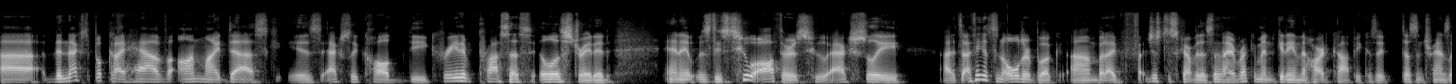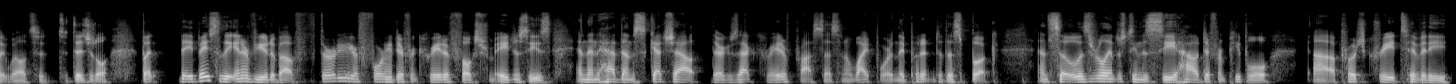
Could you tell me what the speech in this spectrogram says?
uh, the next book I have on my desk is actually called The Creative Process Illustrated, and it was these two authors who actually. Uh, I think it's an older book, um, but I've just discovered this, and I recommend getting the hard copy because it doesn't translate well to, to digital. But they basically interviewed about 30 or 40 different creative folks from agencies and then had them sketch out their exact creative process in a whiteboard and they put it into this book. And so it was really interesting to see how different people uh, approach creativity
